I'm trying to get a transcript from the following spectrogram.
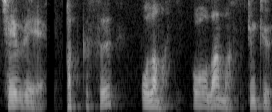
çevreye katkısı olamaz. O olamaz. Çünkü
